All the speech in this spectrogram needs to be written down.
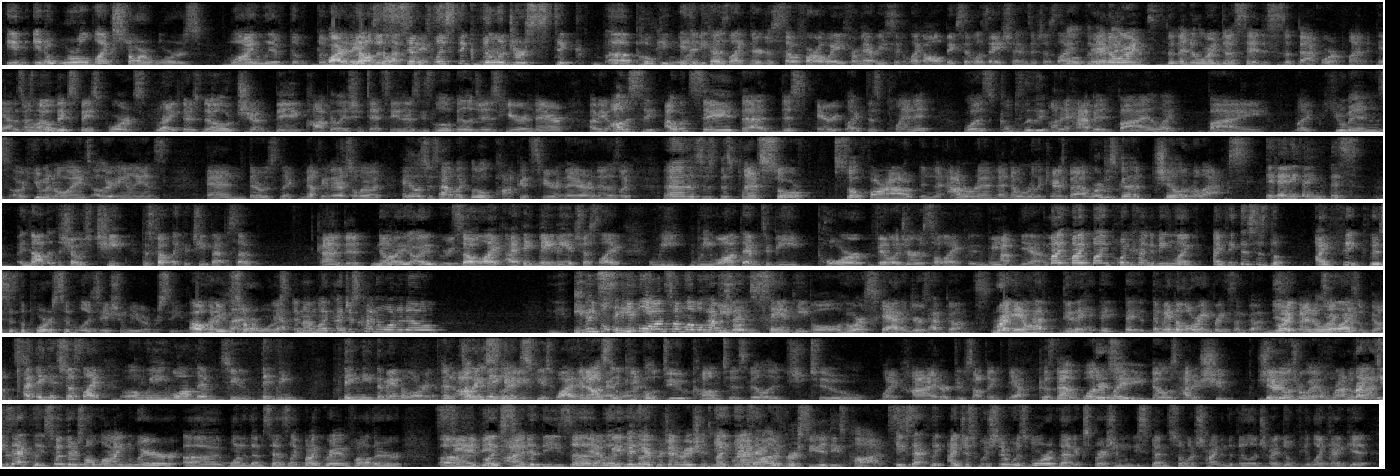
in in a world like Star Wars, why live the the, Why do they the, all the still have sticks? simplistic villager stick uh, poking? Is life? it because like they're just so far away from every civ- like all big civilizations? It's just like well, the they haven't Mandalorian, advanced. the Mandalorian does say this is a backwater planet. Yeah. because there's Uh-huh. no big spaceports. right? There's no gi- big population density. There's these little villages here and there. I mean, obviously, I would say that this area, like this planet, was completely uninhabited by like by like humans or humanoids, other aliens, and there was like nothing there. So they're like, hey, let's just have like little pockets here and there. And then there's like, eh, this is this planet's so so far out in the outer rim that no one really cares about. We're just gonna chill and relax. If anything, this not that the show is cheap. This felt like the cheap episode. Kind of did. No, I, I agree. So like, I think maybe it's just like we we want them to be poor villagers. So like we I- yeah my, my my point kind of being like, I think this is the I think this is the poorest civilization we've ever seen. Oh, 100%, in Star Wars, yeah. and I'm like, I just kind of want to know. even people, sand, people on some level have a even choice. sand people who are scavengers have guns. Right. They don't have. Do they? They, they the Mandalorian brings them guns. Yeah, Right. Mandalorian So, like, gives them guns. I think it's just like oh, we want them to. They we they need the Mandalorian, And so they make an excuse why they and need obviously, the Mandalorian. people do come to this village to like hide or do something. Yeah. Because that one There's- lady knows how to shoot. She knows her way around a Right, blaster. exactly. So there's a line where uh, one of them says, like, my grandfather uh, Seeded the- like I- seeded these. Uh, Yeah, like- we've been here for generations. My E- grandfather first seeded these pods. Exactly. I just wish there was more of that expression. We spend so much time in the village, and I don't feel like I get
